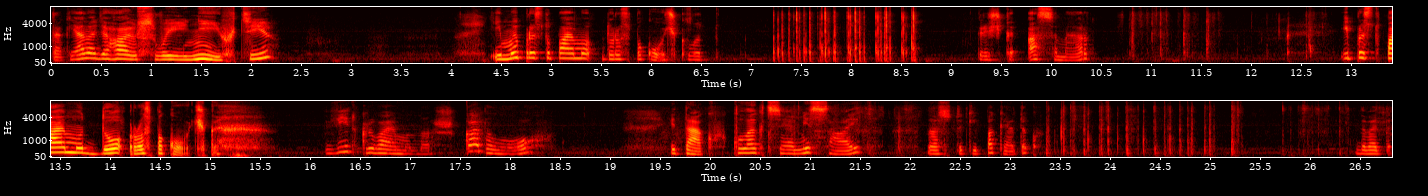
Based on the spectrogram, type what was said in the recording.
Так, я надягаю свої нігті. І ми приступаємо до розпаковочки. От. Трішки АСМР. І приступаємо до розпаковочки. Відкриваємо наш каталог. І так, колекція Місайт. У нас такий пакетик. Давайте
